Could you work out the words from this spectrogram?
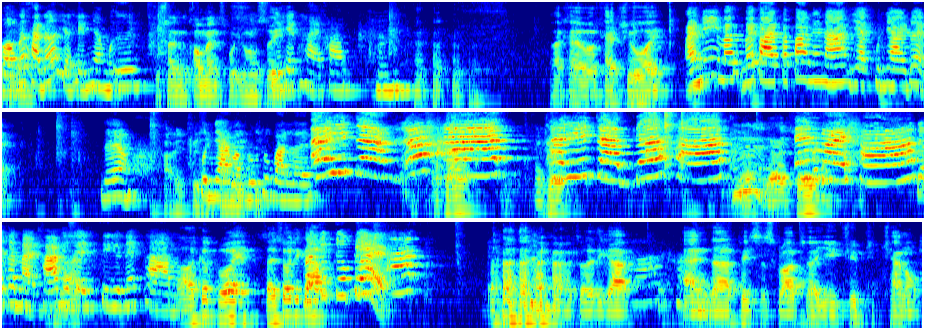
บอกนะคะเด้ออยากเห็นอย่างมืออื่น Just say in the comments what you want to จะ see. เห็นหายค่ะ Okay, well, catch you away. อันนี้มาบายบายป้าป้าเนี่ยนะอยากคุณยายด้วยเรื่อง Oh, he's busy คุณยายบอก playing ดู music. ทุกวันเลย Okay. Okay. จักได้ค่ะ Let's go sleep. ไปค่ะเจอกันใหม่ครับ we say see you next time Oh, good boy. Say sorry มา to จุ๊บๆด้วย Sorry to go. And uh, please subscribe to our YouTube channel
